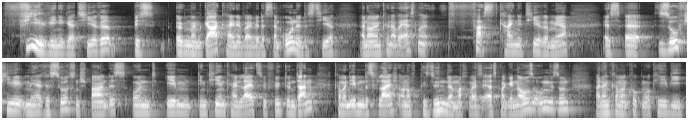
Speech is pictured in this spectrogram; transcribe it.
viel weniger Tiere, bis irgendwann gar keine, weil wir das dann ohne das Tier erneuern können, aber erstmal fast keine Tiere mehr es äh, so viel mehr ressourcensparend ist und eben den Tieren kein Leid zufügt. Und dann kann man eben das Fleisch auch noch gesünder machen, weil es erstmal genauso ungesund, aber dann kann man gucken, okay, wie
